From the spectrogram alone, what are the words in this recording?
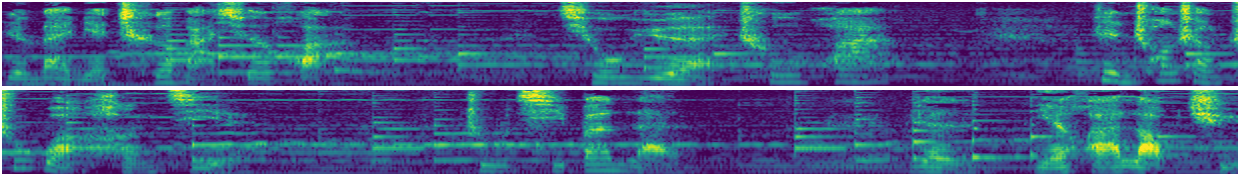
任外面车马喧哗；秋月春花，任窗上蛛网横结；朱漆斑斓，任年华老去，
